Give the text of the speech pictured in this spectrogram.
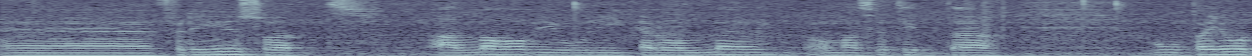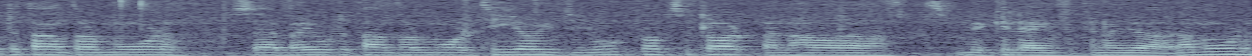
Eh, för det är ju så att alla har vi olika roller. Om man ska titta, Opa har gjort ett antal mål, Sebbe har gjort ett antal mål. Theo har inte gjort något såklart, men har haft mycket längre för att kunna göra mål.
